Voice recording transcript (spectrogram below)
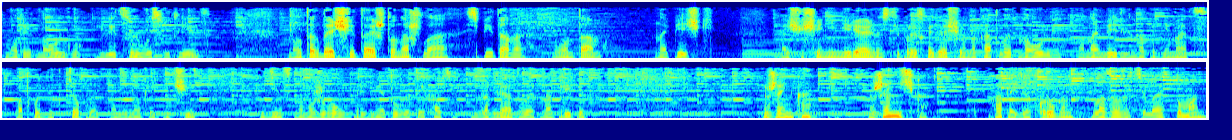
смотрит на Ольгу, и лицо его светлеет. Ну тогда считай, что нашла. Спит она, вон там, на печке. Ощущение нереальности происходящего накатывает на Ольгу. Она медленно поднимается, подходит к теплой, одинокой печи, единственному живому предмету в этой хате, заглядывает на Припять. «Женька? Женечка?» Хата идет кругом, глаза застилает туман,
